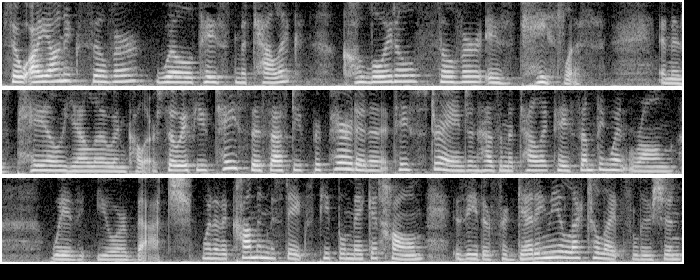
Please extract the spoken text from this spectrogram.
So ionic silver will taste metallic. Colloidal silver is tasteless and is pale yellow in color. So if you taste this after you've prepared it and it tastes strange and has a metallic taste, something went wrong with your batch. One of the common mistakes people make at home is either forgetting the electrolyte solution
